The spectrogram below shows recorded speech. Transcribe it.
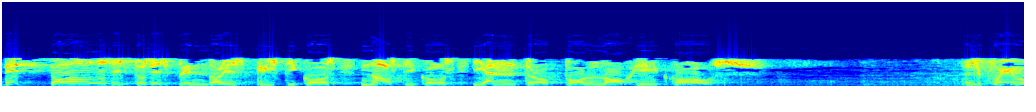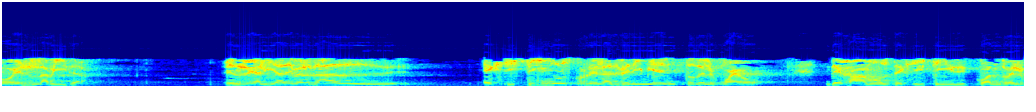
de todos estos esplendores crísticos, gnósticos y antropológicos. El fuego es la vida en realidad de verdad existimos con el advenimiento del fuego. Dejamos de existir cuando el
